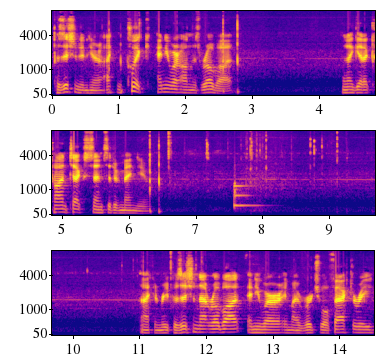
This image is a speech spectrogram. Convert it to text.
positioned in here, I can click anywhere on this robot and I get a context sensitive menu. I can reposition that robot anywhere in my virtual factory.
